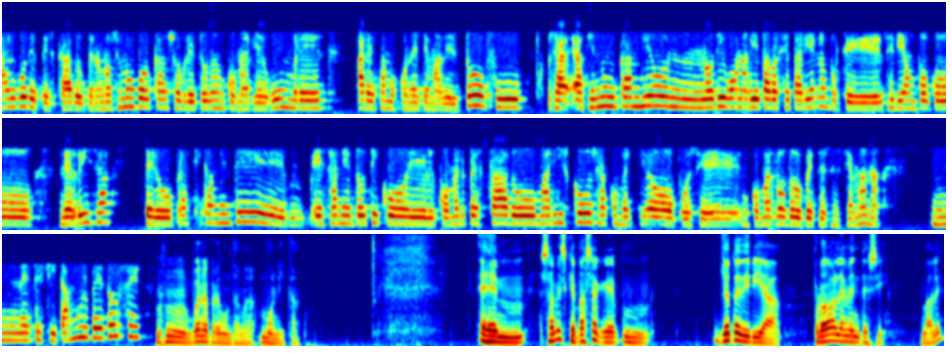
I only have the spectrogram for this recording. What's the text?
algo de pescado, pero nos hemos volcado sobre todo en comer legumbres, ahora estamos con el tema del tofu, o sea, haciendo un cambio, no digo una dieta vegetariana porque sería un poco de risa, pero prácticamente es anecdótico el comer pescado o marisco se ha convertido pues en comerlo dos veces en semana. ¿Necesitamos B12? Buena pregunta, Mónica. Em, ¿Sabes qué pasa? Que mm, yo te diría, probablemente sí, ¿vale?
